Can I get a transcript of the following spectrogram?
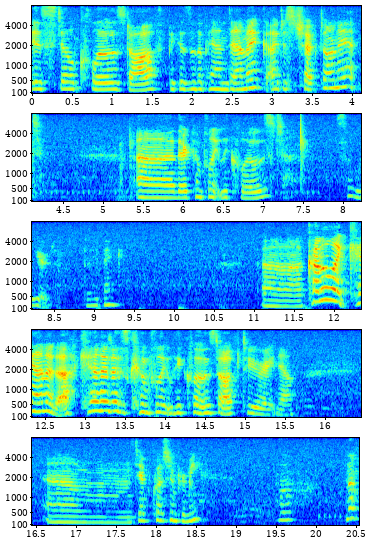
is still closed off because of the pandemic. I just checked on it. Uh, they're completely closed. so weird, don't you think? Uh, kind of like Canada. Canada is completely closed off too right now. Um, do you have a question for me? Huh? No.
